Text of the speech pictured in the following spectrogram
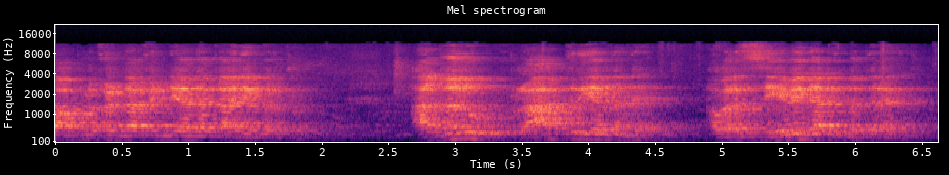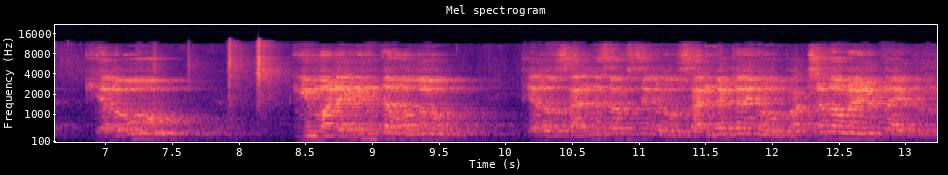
ಪಾಪುಲರ್ ಫ್ರಂಟ್ ಆಫ್ ಇಂಡಿಯಾದ ಕಾರ್ಯಕರ್ತರು ಹಗಲು ರಾತ್ರಿ ಅನ್ನದೆ ಅವರ ಸೇವೆಗಾಗಿ ಬದ್ಧರಾಗಿದ್ದರು. ಕೆಲವು ಈ ಮಳೆಗಿಂತ ಮೊದಲು ಕೆಲವು ಸಂಘ ಸಂಸ್ಥೆಗಳು, ಸಂಘಟನೆಗಳು, ಪಕ್ಷದವರು ಹೇಳ್ತಾ ಇದ್ರು,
